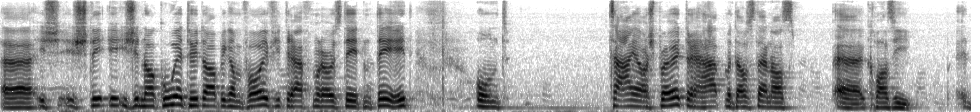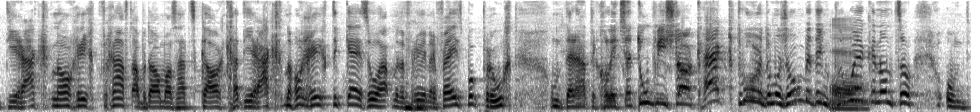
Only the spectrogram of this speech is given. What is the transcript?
äh, ist, ist, ist ja noch gut, heute Abend um 5 Uhr treffen wir uns dort und dort. Und zehn Jahre später hat man das dann als äh, quasi Direktnachricht verkauft, aber damals hat es gar keine Direktnachrichten gegeben. So hat man früher Facebook gebraucht. Und dann hat der Kollege gesagt, du bist da gehackt worden, du musst unbedingt äh. schauen und so. Und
